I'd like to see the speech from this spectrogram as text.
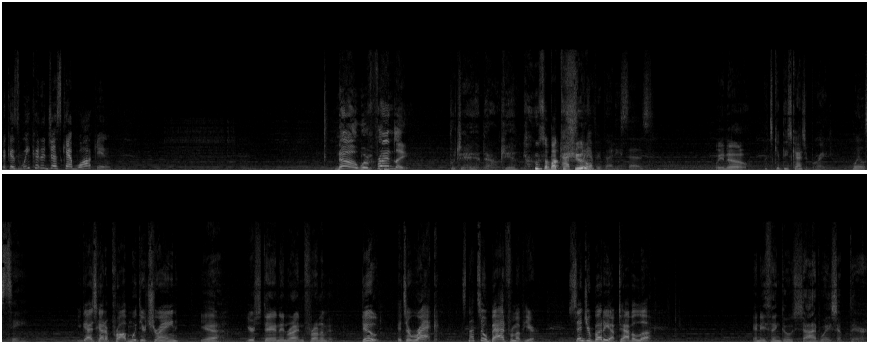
Because we could have just kept walking. No, we're friendly. Put your hand down, kid. Who's about to That's shoot what him? everybody says. We know. Let's give these guys a break. We'll see. You guys got a problem with your train? Yeah, you're standing right in front of it. Dude, it's a wreck. It's not so bad from up here. Send your buddy up to have a look. Anything goes sideways up there,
